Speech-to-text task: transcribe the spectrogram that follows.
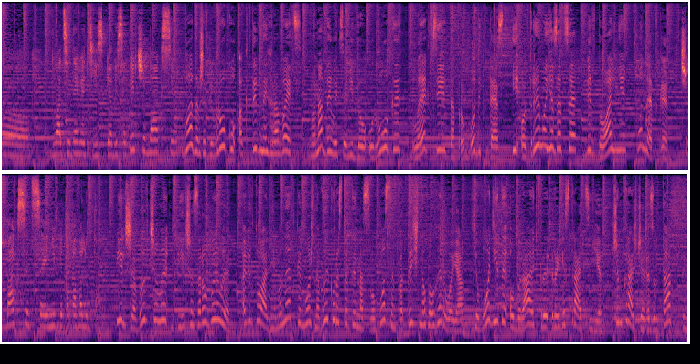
е, 29 із 50 чи баксів. Влада вже півроку активний гравець. Вона дивиться відеоуроки, лекції та проходить тест і отримує за це віртуальні монетки. Чи бакси це ніби така валюта. Більше вивчили, більше заробили. А віртуальні монетки можна використати на свого симпатичного героя. Його діти обирають при реєстрації. Чим кращий результат, тим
